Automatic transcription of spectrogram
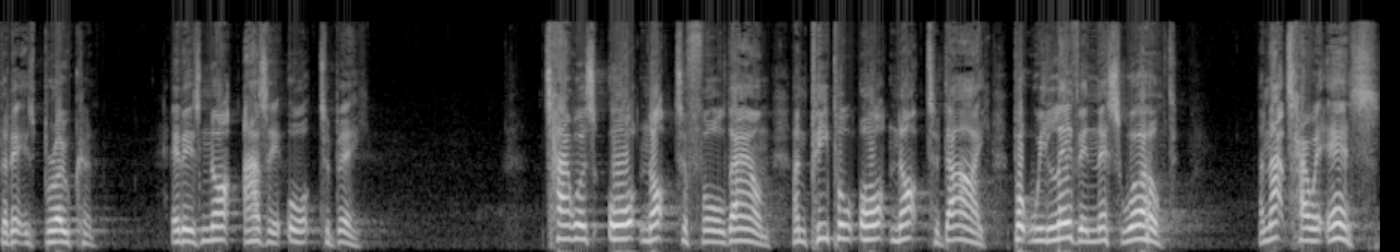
that it is broken it is not as it ought to be. Towers ought not to fall down, and people ought not to die, but we live in this world, and that's how it is.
